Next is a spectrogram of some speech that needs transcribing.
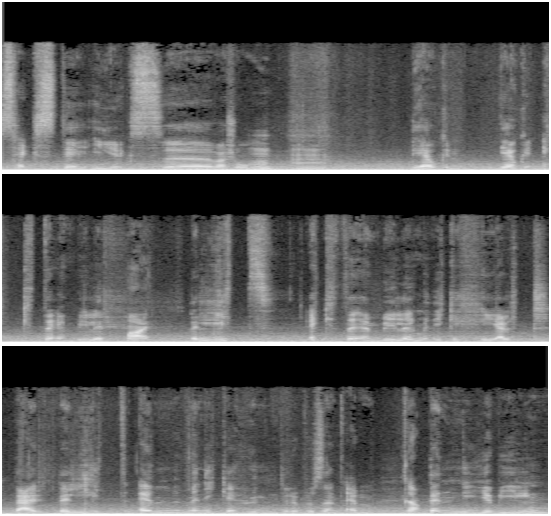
M60 IX-versjonen. Det er jo ikke, det er jo ikke ekte M-biler. Det er litt ekte M-biler, men ikke helt. Det er, det er litt M, men ikke 100 M. Ja. Den nye bilen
